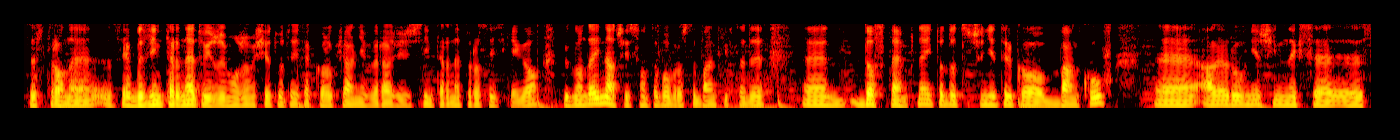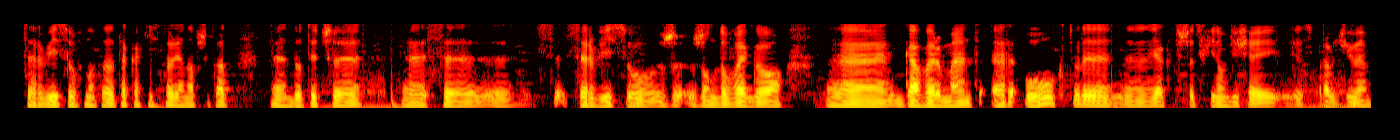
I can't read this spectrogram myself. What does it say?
ze strony, jakby z internetu, jeżeli możemy się tutaj tak kolokwialnie wyrazić, z internetu rosyjskiego, wygląda inaczej. Są to po prostu banki wtedy e, dostępne i to dotyczy nie tylko banków, e, ale również innych serwisów. No to taka historia na przykład e, dotyczy serwisu rządowego E, Government RU, który, e, jak przed chwilą dzisiaj sprawdziłem,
